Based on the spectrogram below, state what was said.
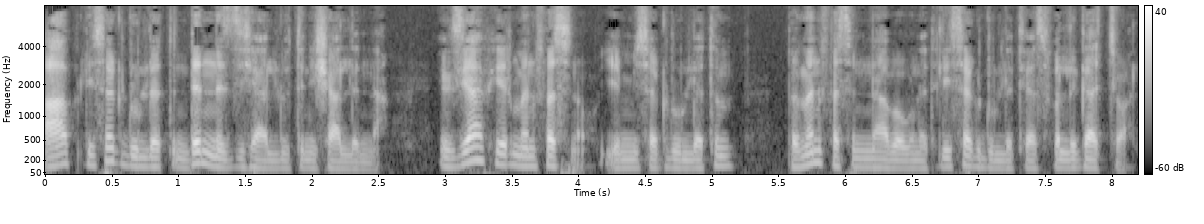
አብ ሊሰግዱለት እንደነዚህ ያሉትን ይሻልና እግዚአብሔር መንፈስ ነው። የሚሰግዱለትም በመንፈስና በእውነት ሊሰግዱለት ያስፈልጋቸዋል።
